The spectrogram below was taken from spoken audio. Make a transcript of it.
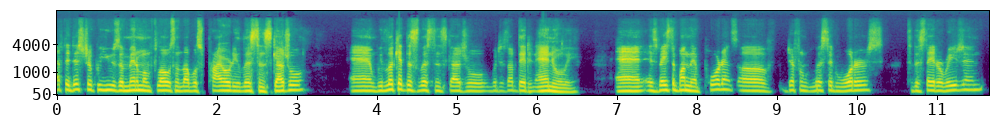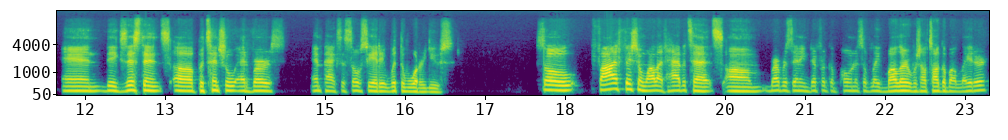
at the district, we use a minimum flows and levels priority list and schedule. And we look at this list and schedule, which is updated annually. And it's based upon the importance of different listed waters to the state or region and the existence of potential adverse impacts associated with the water use. So five fish and wildlife habitats um, representing different components of Lake Butler, which I'll talk about later,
